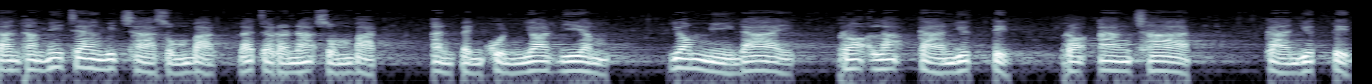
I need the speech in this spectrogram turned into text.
การทำให้แจ้งวิชาสมบัติและจรณะสมบัติ อันเป็นคุณยอดเยี่ยม ย่อมมีได้ เพราะละการยึดติด เพราะอ้างชาติ การยึดติด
